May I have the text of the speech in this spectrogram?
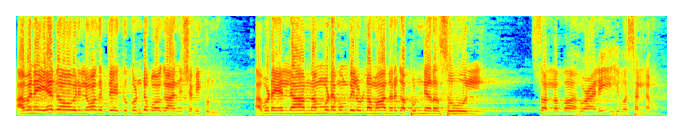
അവനെ ഏതോ ഒരു ലോകത്തേക്ക് കൊണ്ടുപോകാൻ ശ്രമിക്കുന്നു. അവിടെയെല്ലാം നമ്മുടെ മുമ്പിലുള്ള മാതൃക പുണ്യ റസൂൽ സല്ലല്ലാഹു അലൈഹി വസല്ലം.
